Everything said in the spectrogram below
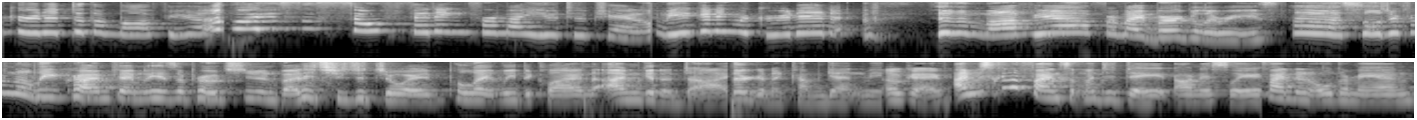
recruited to the mafia. Why is this so fitting for my YouTube channel? Me getting recruited to the mafia for my burglaries. Uh, a soldier from the Lee crime family has approached you and invited you to join. Politely declined. I'm gonna die. They're gonna come get me. Okay. I'm just gonna find someone to date, honestly. Find an older man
